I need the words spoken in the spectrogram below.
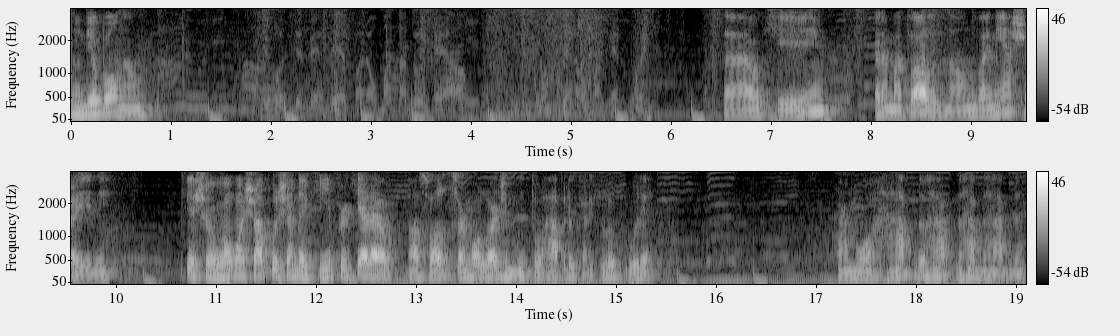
Não deu bom não. Tá, ok. O cara matou o Aulus? Não, não vai nem achar ele. Fechou, vamos continuar puxando aqui, porque era... Nossa, o Aulus farmou o Lorde muito rápido, cara, que loucura. Farmou rápido, rápido, rápido, rápido.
